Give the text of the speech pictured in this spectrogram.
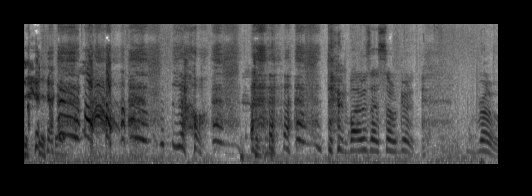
Yo, dude, why was that so good, bro?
